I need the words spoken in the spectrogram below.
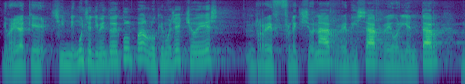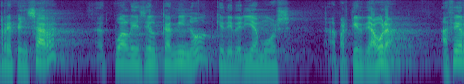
De manera que, sin ningún sentimiento de culpa, lo que hemos hecho es reflexionar, revisar, reorientar, repensar eh, cuál es el camino que deberíamos, a partir de ahora, hacer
